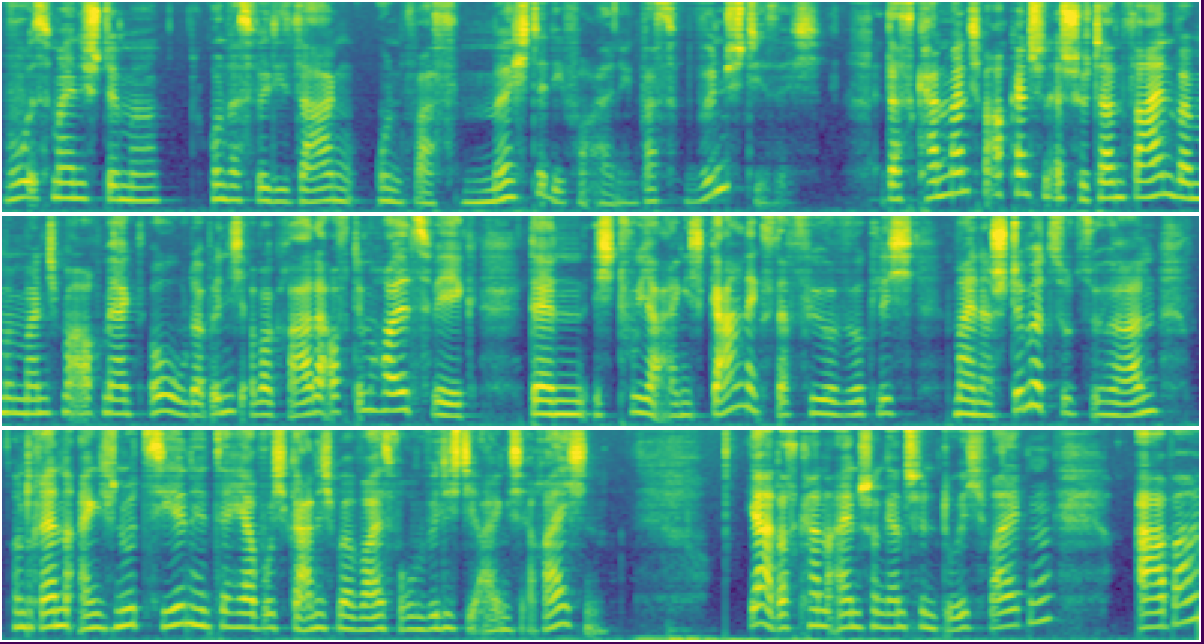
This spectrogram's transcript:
wo ist meine Stimme und was will die sagen und was möchte die vor allen Dingen, was wünscht die sich. Das kann manchmal auch ganz schön erschütternd sein, weil man manchmal auch merkt, oh, da bin ich aber gerade auf dem Holzweg, denn ich tue ja eigentlich gar nichts dafür, wirklich meiner Stimme zuzuhören und renne eigentlich nur Zielen hinterher, wo ich gar nicht mehr weiß, warum will ich die eigentlich erreichen. Ja, das kann einen schon ganz schön durchwalken. Aber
